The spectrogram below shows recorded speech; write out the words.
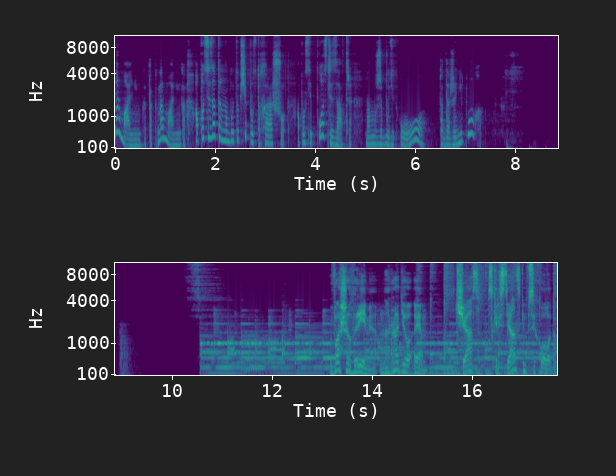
нормальненько так, нормальненько. А послезавтра нам будет вообще просто хорошо. А после послезавтра нам уже будет, о, то даже неплохо. Ваше время на Радио М. Час с христианским психологом.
